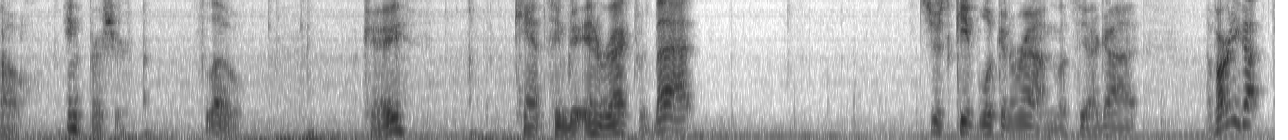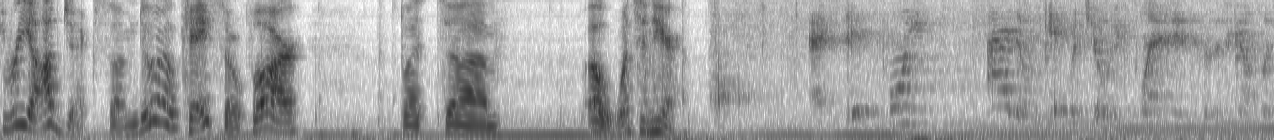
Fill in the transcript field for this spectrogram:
Oh, ink pressure, flow. Okay. Can't seem to interact with that. Let's just keep looking around. Let's see, I got... I've already got three objects, so I'm doing okay so far. But, um... Oh, what's in here? At this point I don't get what plan is for this company.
